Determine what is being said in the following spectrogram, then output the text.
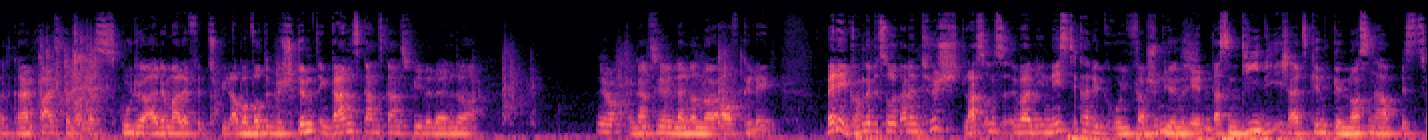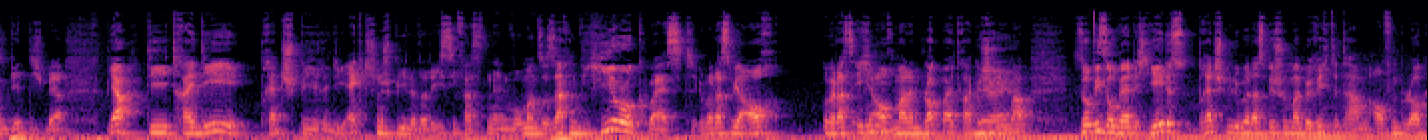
Hat keinen Preis gewonnen, das gute alte Malefiz-Spiel. Aber wurde bestimmt in ganz, ganz, ganz viele Länder, Ja. in ganz vielen Ländern neu aufgelegt. Benny, kommen wir zurück an den Tisch. Lass uns über die nächste Kategorie von Spielen reden. Das sind die, die ich als Kind genossen habe, bis zum geht nicht mehr. Ja, die 3D-Brettspiele, die Actionspiele würde ich sie fast nennen, wo man so Sachen wie Hero Quest, über das wir auch, über das ich auch mal einen Blogbeitrag geschrieben ja. habe. Sowieso werde ich jedes Brettspiel, über das wir schon mal berichtet haben, auf dem Blog,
